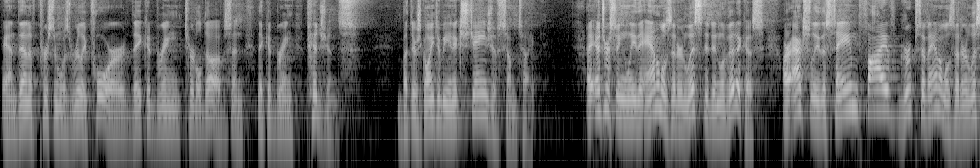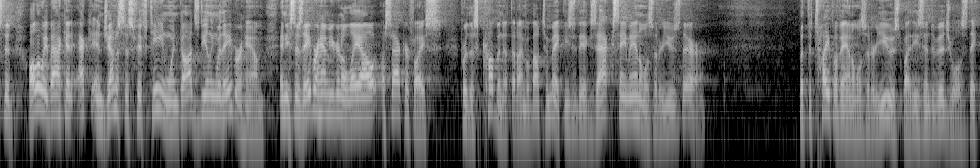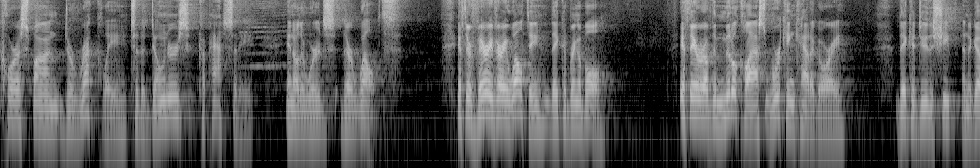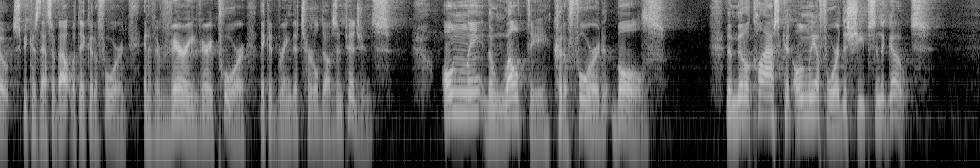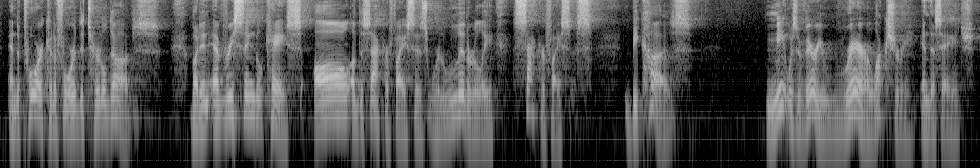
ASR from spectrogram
And then if a person was really poor, they could bring turtle doves and they could bring pigeons. But there's going to be an exchange of some type. Uh, interestingly, the animals that are listed in Leviticus are actually the same five groups of animals that are listed all the way back in, in Genesis 15 when God's dealing with Abraham. And he says, Abraham, you're going to lay out a sacrifice for this covenant that I'm about to make. These are the exact same animals that are used there. But the type of animals that are used by these individuals, they correspond directly to the donor's capacity. In other words, their wealth. If they're very, very wealthy, they could bring a bull. If they were of the middle class working category, they could do the sheep and the goats because that's about what they could afford. And if they're very, very poor, they could bring the turtle doves and pigeons. Only the wealthy could afford bulls. The middle class could only afford the sheep and the goats, and the poor could afford the turtle doves. But in every single case, all of the sacrifices were literally sacrifices because meat was a very rare luxury in this age.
